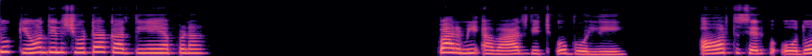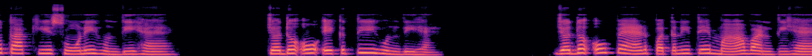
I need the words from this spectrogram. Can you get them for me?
ਤੂੰ ਕਿਉਂ ਦਿਲ ਛੋਟਾ ਕਰਦੀ ਏ ਆਪਣਾ? ਭਰਮੀ ਆਵਾਜ਼ ਵਿੱਚ ਉਹ ਬੋਲੀ, ਔਰਤ ਸਿਰਫ ਉਦੋਂ ਤੱਕ ਹੀ ਸੋਹਣੀ ਹੁੰਦੀ ਹੈ, ਜਦੋਂ ਉਹ ਇੱਕ ਧੀ ਹੁੰਦੀ ਹੈ। ਜਦੋਂ ਉਹ ਭੈਣ ਪਤਨੀ ਤੇ ਮਾਂ ਬਣਦੀ ਹੈ,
